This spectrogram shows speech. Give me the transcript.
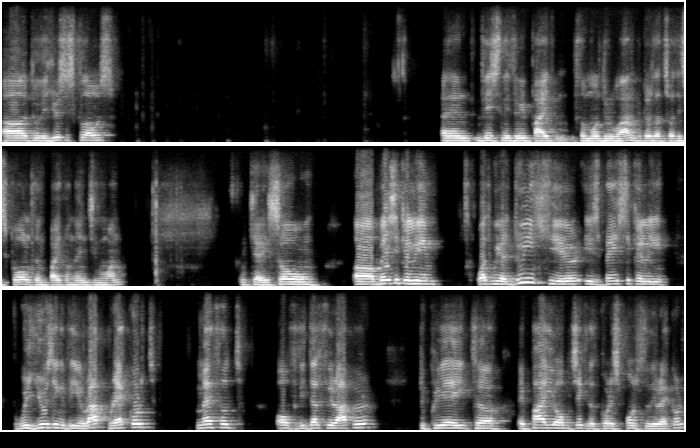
uh, to the uses clause. And this needs to be Python module one because that's what it's called and Python engine one. Okay, so uh, basically what we are doing here is basically we're using the wrap record method of the Delphi wrapper to create uh, a Py object that corresponds to the record.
